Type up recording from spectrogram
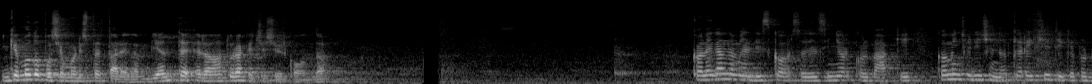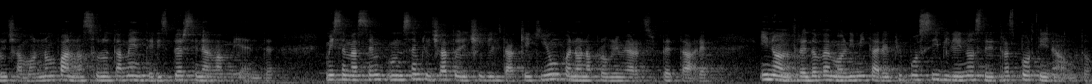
In che modo possiamo rispettare l'ambiente e la natura che ci circonda? Collegandomi al discorso del signor Colbacchi, comincio dicendo che i rifiuti che produciamo non vanno assolutamente dispersi nell'ambiente. Mi sembra sem- un semplice atto di civiltà che chiunque non ha problemi a rispettare. Inoltre dovremmo limitare il più possibile i nostri trasporti in auto.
